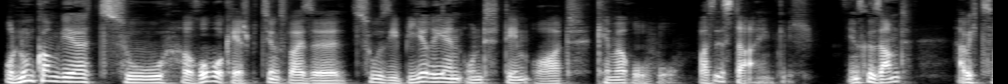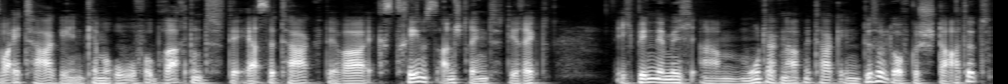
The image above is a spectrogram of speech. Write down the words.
Und nun kommen wir zu Robocash bzw. zu Sibirien und dem Ort Kemerovo. Was ist da eigentlich? Insgesamt habe ich zwei Tage in Kemerovo verbracht und der erste Tag, der war extremst anstrengend direkt. Ich bin nämlich am Montagnachmittag in Düsseldorf gestartet.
